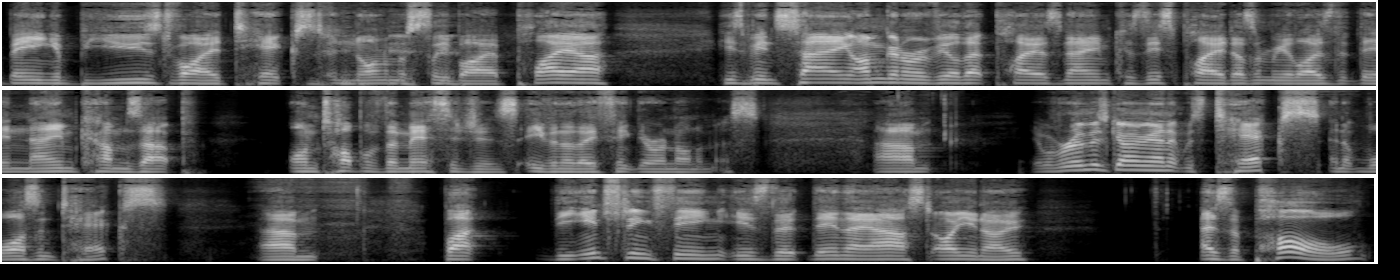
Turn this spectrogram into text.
being abused via text anonymously by a player. He's been saying, "I'm going to reveal that player's name because this player doesn't realize that their name comes up." On top of the messages, even though they think they're anonymous. Um, there were rumors going around it was Tex, and it wasn't Tex. Um, but the interesting thing is that then they asked, oh, you know, as a poll,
